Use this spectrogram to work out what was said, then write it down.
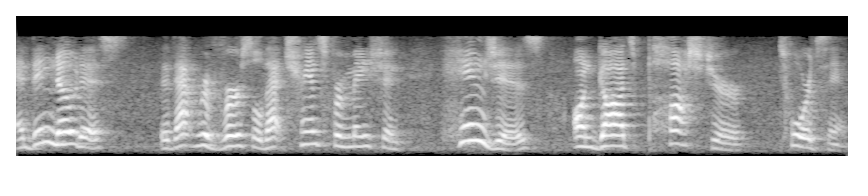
And then notice that that reversal, that transformation hinges on God's posture towards him.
